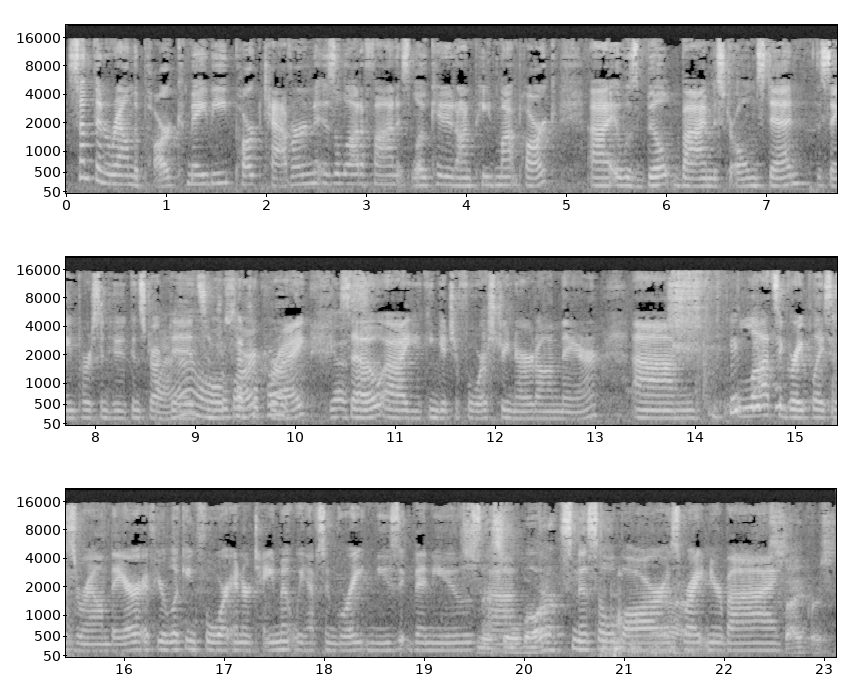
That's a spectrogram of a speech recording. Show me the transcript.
something around the park, maybe. Park Tavern is a lot of fun. It's located on Piedmont Park. Uh, it was built by Mr. Olmsted, the same person who constructed Wow, Central, Central Park, Park. right? Yes. So uh, you can get your forestry nerd on there. Um, lots of great places around there. If you're looking for entertainment, we have some great music venues. Smith's Uh, Old Bar? Smith's Old Bar is right nearby. Cypress.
